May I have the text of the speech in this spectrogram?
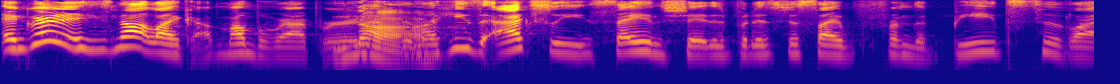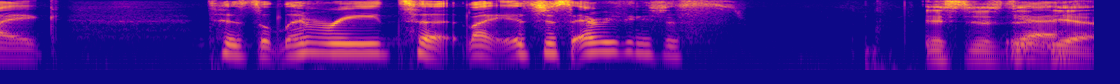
And granted, he's not like a mumble rapper. Or nothing. Nah. Like he's actually saying shit, but it's just like from the beats to like to his delivery to like it's just everything is just It's just Yeah. yeah.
